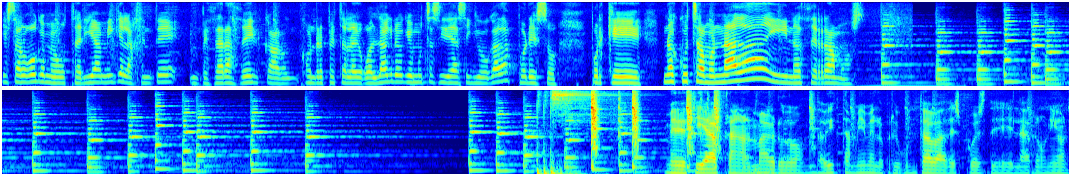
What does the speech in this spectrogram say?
Y es algo que me gustaría a mí que la gente empezara a hacer con respecto a la igualdad. Creo que muchas ideas equivocadas por eso, porque no escuchamos nada y nos cerramos. Decía Fran Almagro, David también me lo preguntaba después de la reunión.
